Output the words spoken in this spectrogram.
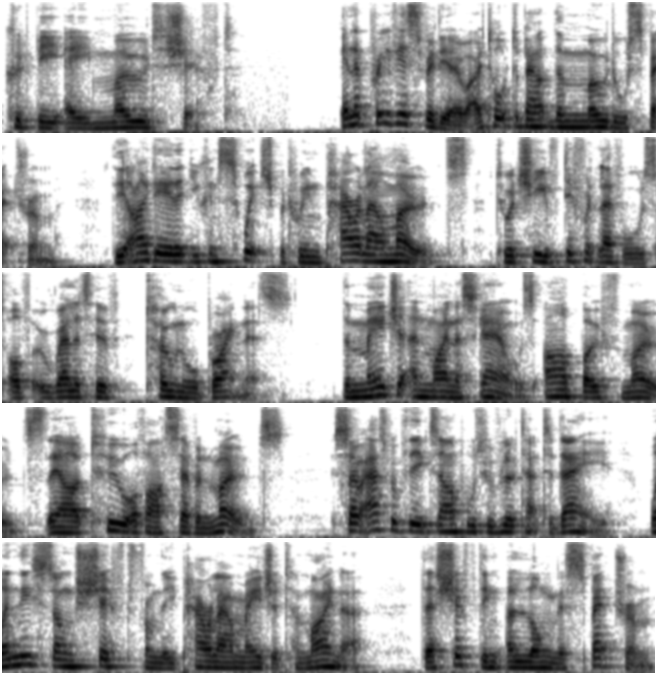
could be a mode shift. In a previous video, I talked about the modal spectrum, the idea that you can switch between parallel modes to achieve different levels of relative tonal brightness. The major and minor scales are both modes. They are two of our seven modes. So as with the examples we've looked at today, when these songs shift from the parallel major to minor, they're shifting along this spectrum,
